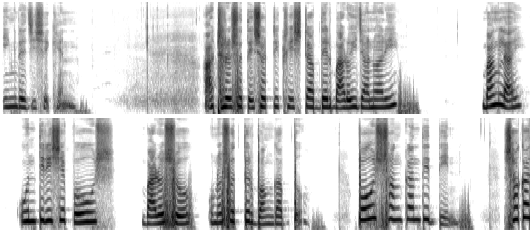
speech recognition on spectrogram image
ইংরেজি শেখেন। আঠেরোশো তেষট্টি খ্রিস্টাব্দের বারোই জানুয়ারি। বাংলায় উনতিরিশে পৌষ বারোশো উনসত্তর বঙ্গাব্দ। পৌষ সংক্রান্তির দিন। সকাল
